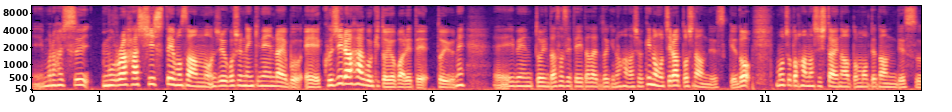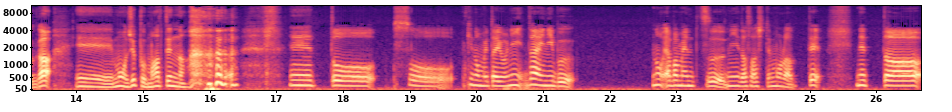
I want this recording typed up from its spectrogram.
えー、村橋村橋ステムさんの15周年記念ライブ、えー、クジラはぐきと呼ばれてというね、えー、イベントに出させていただいた時の話を昨日もちらっとしたんですけど、もうちょっと話したいなと思ってたんですが、えー、もう10分回ってんな。えっと、そう、昨日も言ったように、第2部のヤバメンツに出させてもらって、ネタ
